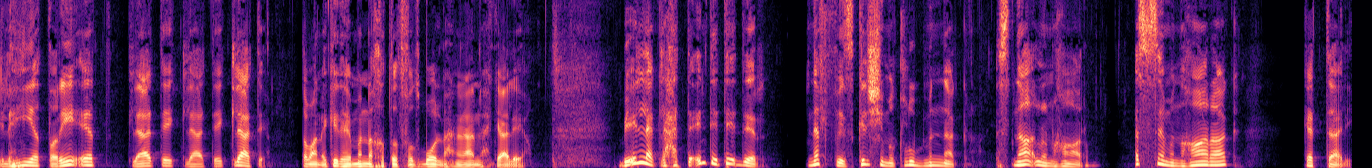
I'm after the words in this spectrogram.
اللي هي طريقة 3 3 3 طبعا أكيد هي منا خطة football نحن عم نحكي عليها. بيقول لك لحتى أنت تقدر تنفذ كل شيء مطلوب منك أثناء النهار قسم نهارك كالتالي.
